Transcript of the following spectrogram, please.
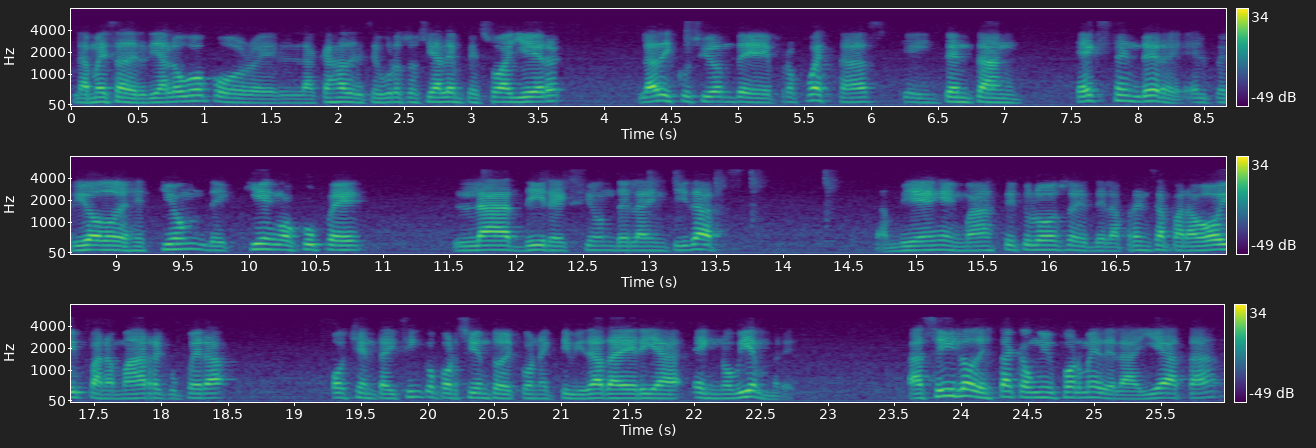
La mesa del diálogo por la Caja del Seguro Social empezó ayer la discusión de propuestas que intentan extender el periodo de gestión de quien ocupe la dirección de la entidad. También en más títulos eh, de la prensa para hoy, Panamá recupera 85% de conectividad aérea en noviembre. Así lo destaca un informe de la IATA,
